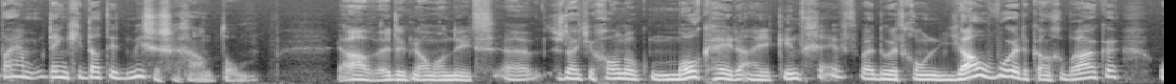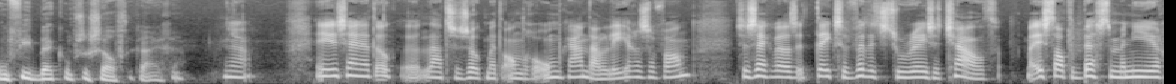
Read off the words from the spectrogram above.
waarom denk je dat dit mis is gegaan, Tom? Ja, weet ik allemaal niet. Uh, dus dat je gewoon ook mogelijkheden aan je kind geeft, waardoor het gewoon jouw woorden kan gebruiken om feedback op zichzelf te krijgen. Ja. En je zei net ook, uh, laat ze dus ook met anderen omgaan, daar leren ze van. Ze zeggen wel eens, it takes a village to raise a child. Maar is dat de beste manier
